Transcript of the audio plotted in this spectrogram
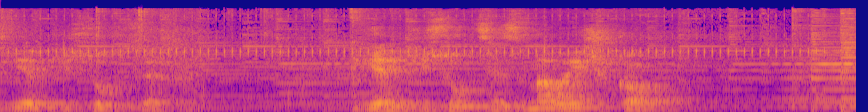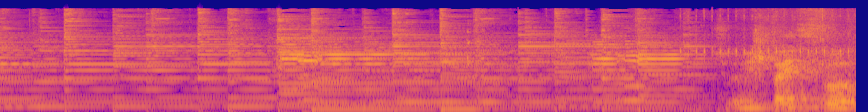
jest wielki sukces. Wielki sukces małej szkoły. Szanowni Państwo,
